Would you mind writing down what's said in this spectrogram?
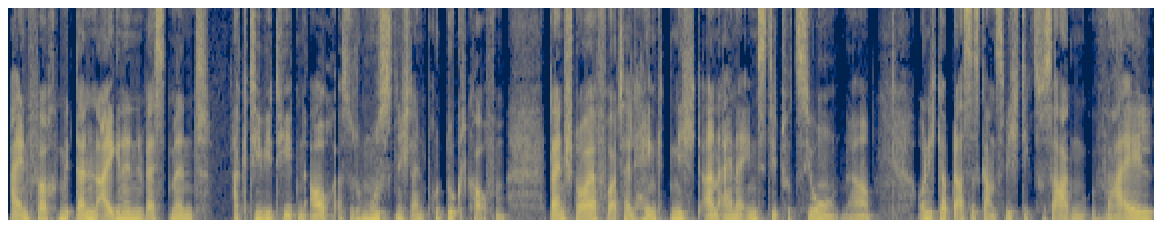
einfach mit deinem eigenen Investment Aktivitäten auch. Also du musst nicht ein Produkt kaufen. Dein Steuervorteil hängt nicht an einer Institution. Ja? Und ich glaube, das ist ganz wichtig zu sagen, weil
